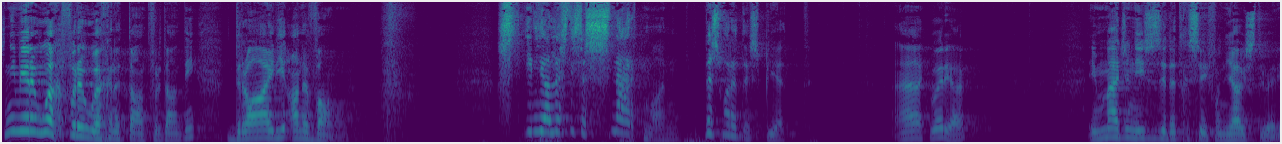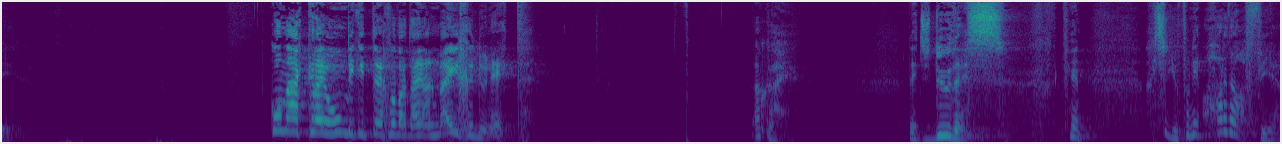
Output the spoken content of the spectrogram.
Dis nie meer 'n oog vir 'n oog en 'n tand vir tand nie. Draai die ander wang. Idealistiese snert man. Dis wat dit is, Piet. Ah, ek hoor jou. Imagine Jesus het dit gesê van jou storie. Kom ek kry hom bietjie terug vir wat hy aan my gedoen het. OK. Let's do this. Ek weet hy sê jy van die aarde af vee.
